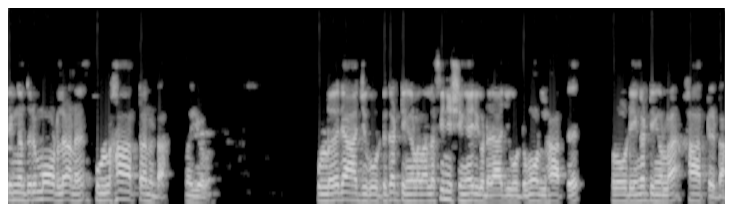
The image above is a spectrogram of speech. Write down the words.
ഇങ്ങനത്തെ ഒരു മോഡലാണ് ഫുൾ ഹാർട്ടാണ് ഇട്ടാ നോക്കിയോളൂ ഫുള്ള് രാജ്കോട്ട് കട്ടിങ് ഉള്ള നല്ല ഫിനിഷിങ് ആയിരിക്കട്ടെ Rajkot model heart rhodium cutting ഉള്ള ഹാർട്ട് ഇട്ടാ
